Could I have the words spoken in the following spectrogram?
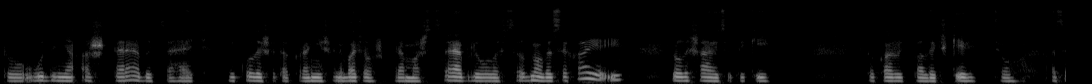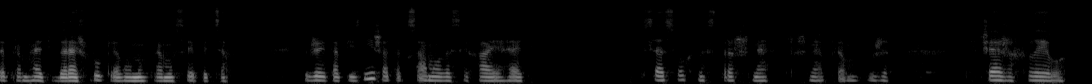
То вудення аж теребиться геть. Ніколи ще так раніше не бачила, що прямо аж стереблювалося. Все одно висихає і залишаються такі, як то кажуть, палички від цього. А це прям геть береш в руки, а воно прямо сипеться. То вже і та пізніше так само висихає геть. Все сохне страшне, страшне, прям дуже пече жахливо.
